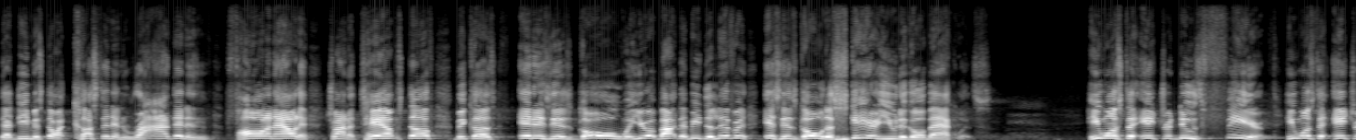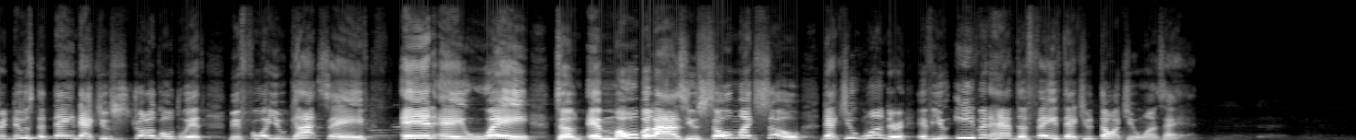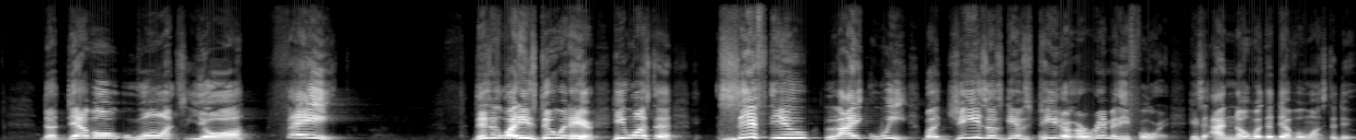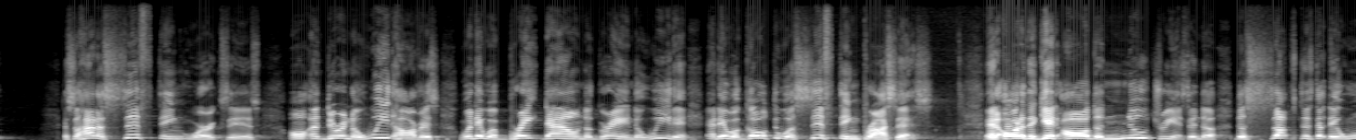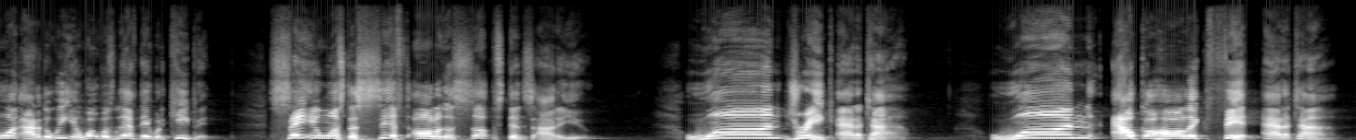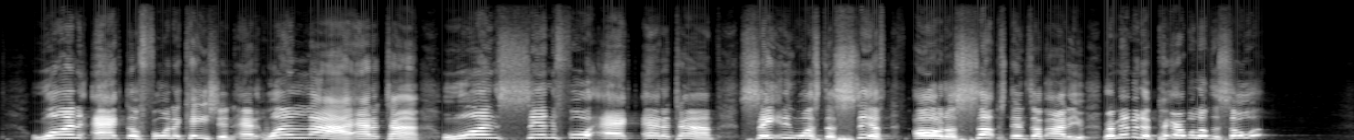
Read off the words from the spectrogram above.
That demon start cussing and writhing and falling out and trying to tear up stuff because it is his goal when you're about to be delivered. It's his goal to scare you to go backwards. He wants to introduce fear. He wants to introduce the thing that you struggled with before you got saved in a way to immobilize you so much so that you wonder if you even have the faith that you thought you once had. The devil wants your faith. This is what he's doing here. He wants to sift you like wheat. But Jesus gives Peter a remedy for it. He said, I know what the devil wants to do. And so, how the sifting works is on, uh, during the wheat harvest, when they would break down the grain, the wheat, and they would go through a sifting process in order to get all the nutrients and the, the substance that they want out of the wheat. And what was left, they would keep it. Satan wants to sift all of the substance out of you, one drink at a time, one alcoholic fit at a time one act of fornication at one lie at a time, one sinful act at a time. Satan wants to sift all of the substance up out of you. Remember the parable of the sower?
